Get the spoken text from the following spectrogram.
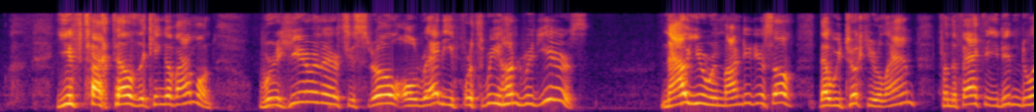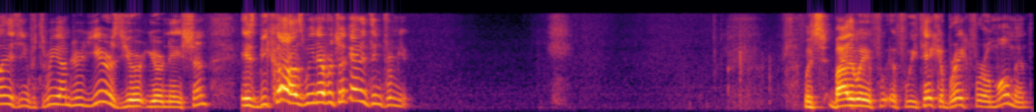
Yiftach tells the king of Ammon, we're here in Eretz Yisrael already for 300 years. Now you reminded yourself that we took your land from the fact that you didn't do anything for 300 years, your, your nation, is because we never took anything from you. Which, by the way, if, if we take a break for a moment,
